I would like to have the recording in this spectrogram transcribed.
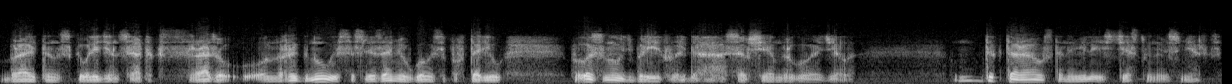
брайтонского леденца, так сразу он рыгнул и со слезами в голосе повторил. Полоснуть бритвой, да, совсем другое дело. Доктора установили естественную смерть.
